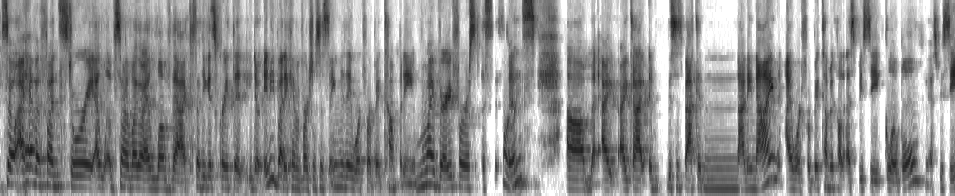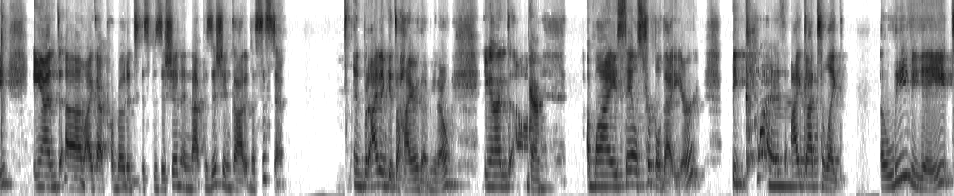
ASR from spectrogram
So I have a fun story. I love, sorry, Mother, I love that because I think it's great that, you know, anybody can have a virtual assistant, even if they work for a big company. One of my very first assistants, um, I, I got, this is back in 99. I worked for a big company called SBC Global, SBC, and um, I got promoted to this position and that position got an assistant. And but I didn't get to hire them, you know. And um, yeah. My sales tripled that year because mm-hmm. I got to like alleviate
